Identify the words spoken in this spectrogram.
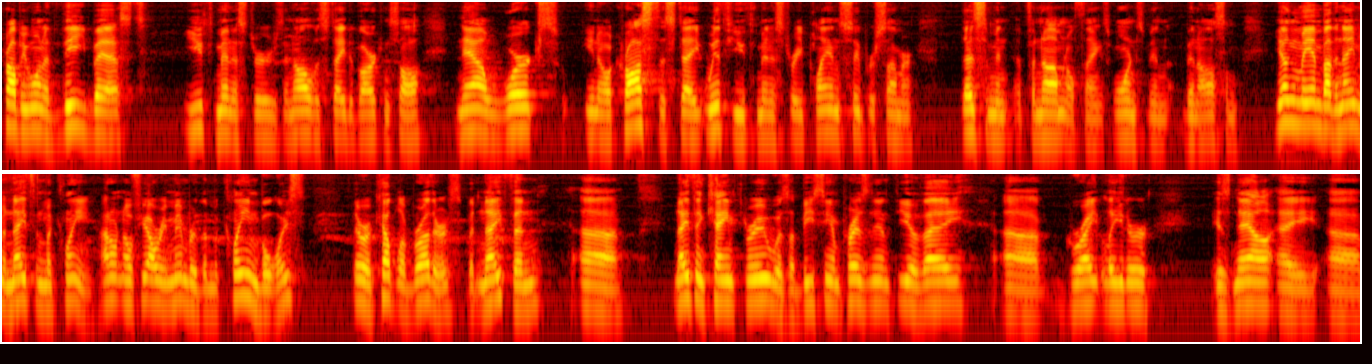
Probably one of the best youth ministers in all the state of Arkansas. Now works, you know, across the state with youth ministry, plans Super Summer, does some phenomenal things. Warren's been been awesome young man by the name of Nathan McLean. I don't know if y'all remember the McLean boys. There were a couple of brothers, but Nathan, uh, Nathan came through, was a BCM president at the U of A, uh, great leader, is now a, uh,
